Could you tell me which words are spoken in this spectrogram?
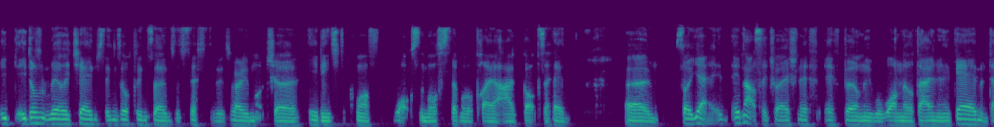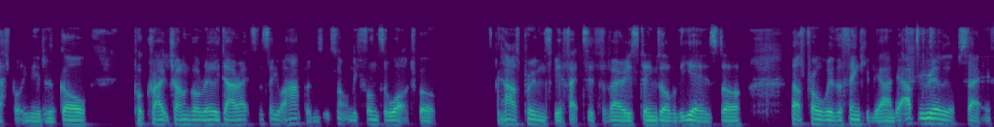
he, he doesn't really change things up in terms of system. It's very much uh, he needs to come off what's the most similar player I've got to him. Um, so yeah, in, in that situation, if if Burnley were one 0 down in a game and desperately needed a goal, put Crouch on and go really direct and see what happens. It's not going to be fun to watch, but has proven to be effective for various teams over the years. So that's probably the thinking behind it. I'd be really upset if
